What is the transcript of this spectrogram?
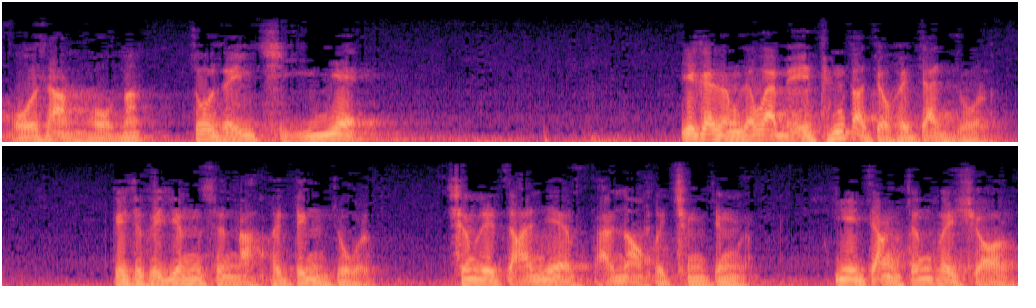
和尚，我们坐在一起一念，一个人在外面一听到就会站住了，给这个音声啊会定住了，心里杂念烦恼会清净了，念障真会消了。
